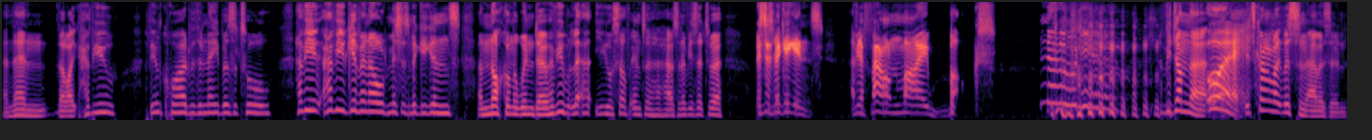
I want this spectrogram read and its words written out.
and then they're like, have you have you inquired with the neighbours at all? Have you have you given old Mrs. McGiggins a knock on the window? Have you let her, yourself into her house and have you said to her, Mrs. McGiggins, have you found my box? No, dear. have you done that? Oi! It's kind of like, listen, Amazon,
